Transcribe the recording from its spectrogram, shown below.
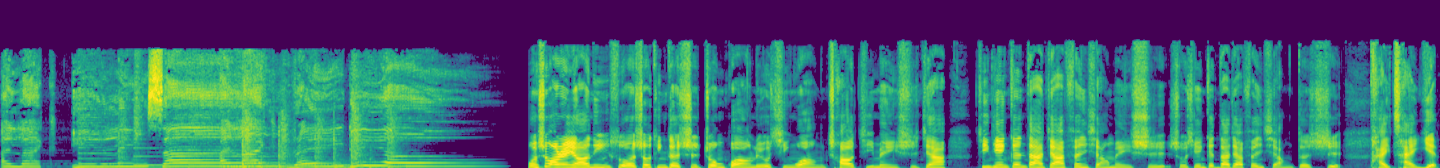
I like 我是王瑞瑶，您所收听的是中广流行网《超级美食家》。今天跟大家分享美食，首先跟大家分享的是台菜宴。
